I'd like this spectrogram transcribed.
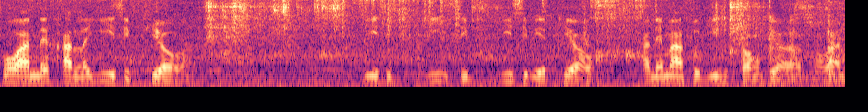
เมื่อวานได้คันละยี่สิบเที่ยวยี่สิบยี่สิบยี่สิบเอ็ดเที่ยว คันได้มากสุดยี่สิบสองเที่ยวเมื่อวาน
